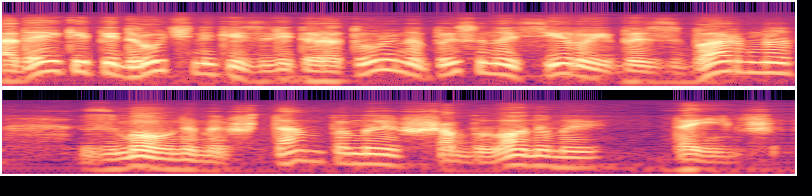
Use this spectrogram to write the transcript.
а деякі підручники з літератури написано сіро і безбарвно з мовними штампами, шаблонами та іншим.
